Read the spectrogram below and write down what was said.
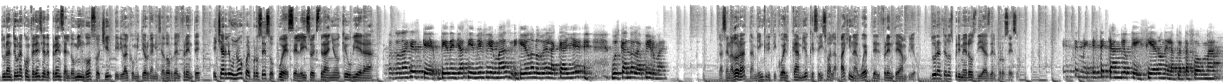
Durante una conferencia de prensa el domingo, Xochitl pidió al comité organizador del frente echarle un ojo al proceso, pues se le hizo extraño que hubiera personajes que tienen ya 100.000 firmas y que yo no los veo en la calle buscando la firma. La senadora también criticó el cambio que se hizo a la página web del Frente Amplio durante los primeros días del proceso. Este, este cambio que hicieron en la plataforma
